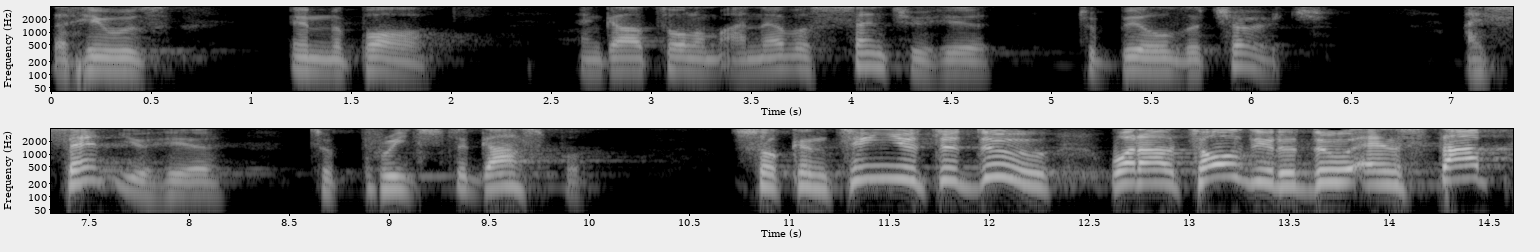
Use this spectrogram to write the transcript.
that he was in Nepal. And God told him, I never sent you here to build a church. I sent you here to preach the gospel. So continue to do what I told you to do and stop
